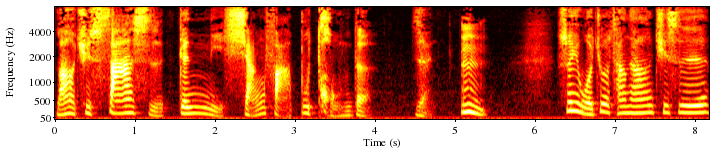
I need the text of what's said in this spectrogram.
然后去杀死跟你想法不同的人。嗯所以我就常常，其实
